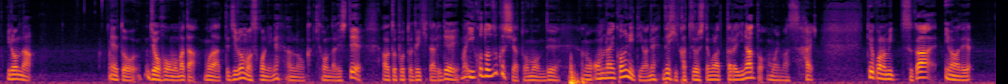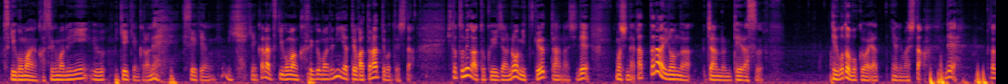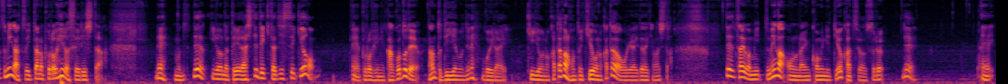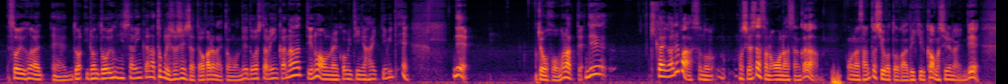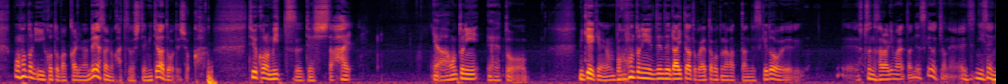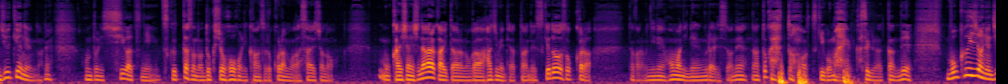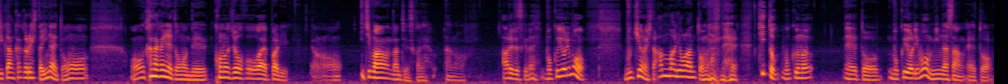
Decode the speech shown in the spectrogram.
いろんな、えっ、ー、と、情報もまたもらって、自分もそこにね、あの、書き込んだりして、アウトプットできたりで、まあ、いいこと尽くしやと思うんで、あの、オンラインコミュニティはね、ぜひ活用してもらったらいいなと思います。はい。っていうこの3つが、今まで月5万円稼ぐまでに、未経験からね、規制権、未経験から月5万稼ぐまでにやってよかったなってことでした。1つ目が得意ジャンルを見つけるって話で、もしなかったらいろんなジャンルに手出す。っていうことを僕はや、やりました。で、二つ目がツイッターのプロフィールを整理した。ね、もうで、いろんな手出してできた実績を、え、プロフィールに書くことで、なんと DM でね、ご依頼、企業の方から、本当に企業の方がご依頼いただきました。で、最後三つ目がオンラインコミュニティを活用する。で、えー、そういうふうな、えー、ど、いろんなどういうふうにしたらいいかな、特に初心者ってわからないと思うんで、どうしたらいいかなっていうのはオンラインコミュニティに入ってみて、で、情報をもらって、で、機会があれば、その、もしかしたらそのオーナーさんから、オーナーさんと仕事ができるかもしれないんで、もう本当にいいことばっかりなんで、そういうの活用してみてはどうでしょうか。っていうこの3つでした。はい。いや、本当に、えっ、ー、と、未経験、僕本当に全然ライターとかやったことなかったんですけど、えー、普通のサラリーマンやったんですけど、去年、2019年のね、本当に4月に作ったその読書方法に関するコラムが最初の、もう会社にしながら書いてあるのが初めてやったんですけど、そこから、だから2年、ほんま2年ぐらいですよね。なんとかやっと月5万円稼ぐようになったんで、僕以上に時間かかる人はいないと思う、なかなかいないと思うんで、この情報はやっぱり、あの、一番、なんていうんですかね、あの、あれですけどね、僕よりも不器用な人あんまりおらんと思うんで、きっと僕の、えっ、ー、と、僕よりも皆さん、えっ、ー、と、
